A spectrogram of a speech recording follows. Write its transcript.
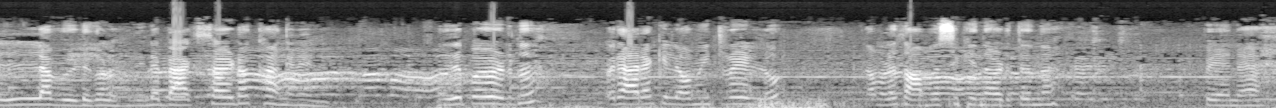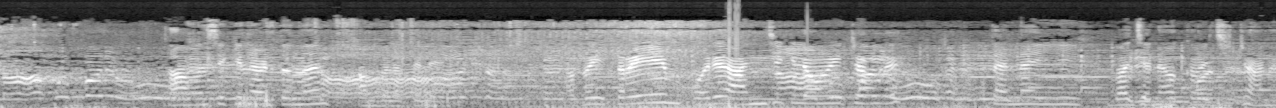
എല്ലാ വീടുകളും. ഇതിന്റെ ബാക്ക് സൈഡൊക്കെ അങ്ങനെയാണ്. ഇതിപ്പോൾ ഇവിടുന്ന് ഒരു അര കിലോമീറ്ററേ ഉള്ളൂ. നമ്മൾ താമസിക്കുന്നിടത്തുനിന്ന് പിന്നെ താമസിക്കുന്നിടത്തുനിന്ന് അമ്പലത്തിലേക്ക്. അപ്പൊ ഇത്രയും ഒരു അഞ്ച് കിലോമീറ്ററിൽ തന്നെ ഈ ഭജനമൊക്കെ വെച്ചിട്ടാണ്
